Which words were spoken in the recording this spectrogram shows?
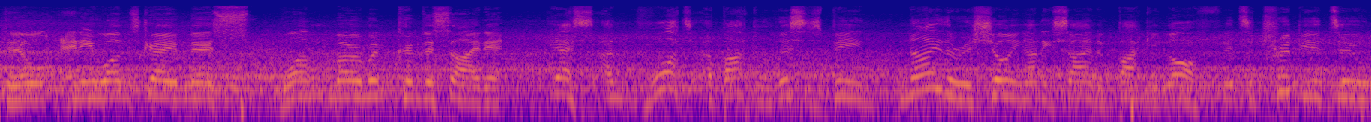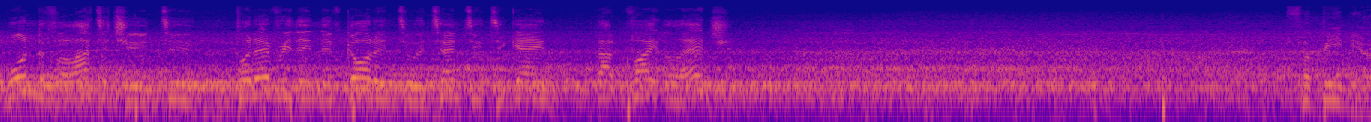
Still anyone's game this. One moment can decide it. Yes, and what a battle this has been. Neither is showing any sign of backing off. It's a tribute to wonderful attitude to put everything they've got into attempting to gain that vital edge. Fabinho.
